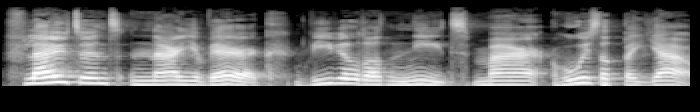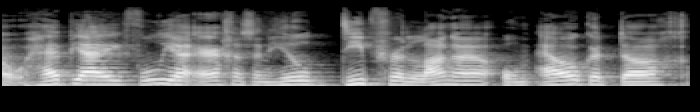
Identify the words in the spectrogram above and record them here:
Fluitend naar je werk. Wie wil dat niet? Maar hoe is dat bij jou? Heb jij, voel je ergens een heel diep verlangen om elke dag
